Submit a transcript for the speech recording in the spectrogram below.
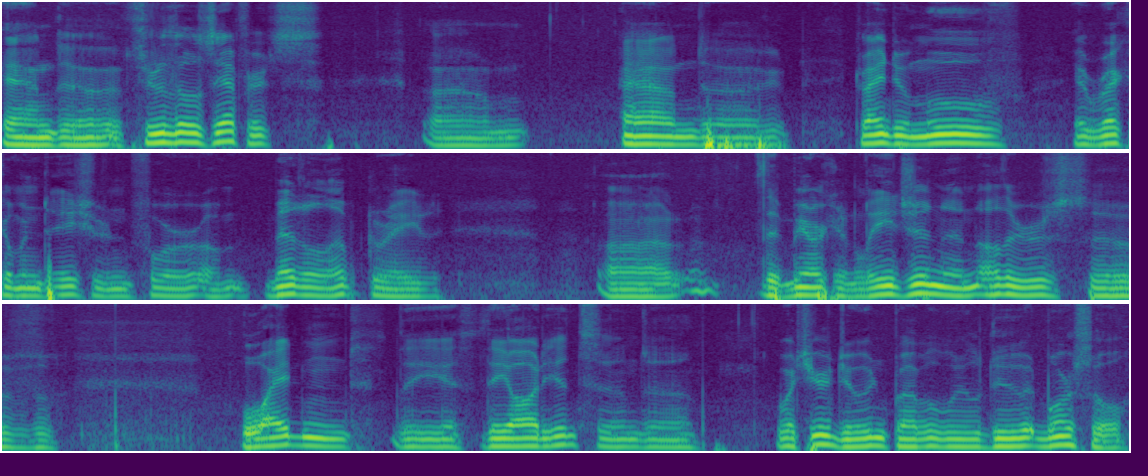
And uh, through those efforts, um, and uh, trying to move a recommendation for a medal upgrade. Uh, the American Legion and others have widened the the audience, and uh, what you're doing probably will do it more so.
